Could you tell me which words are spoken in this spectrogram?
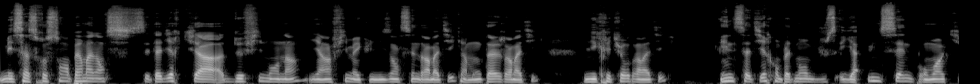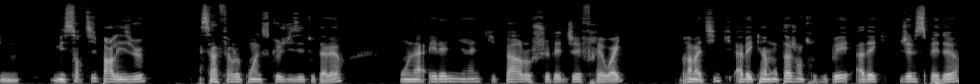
mais ça se ressent en permanence. C'est-à-dire qu'il y a deux films en un. Il y a un film avec une mise en scène dramatique, un montage dramatique, une écriture dramatique, et une satire complètement obvious. Et il y a une scène pour moi qui m'est sortie par les yeux. Ça va faire le point avec ce que je disais tout à l'heure. On a Hélène Mirren qui parle au chevet de Jeffrey White, dramatique, avec un montage entrecoupé avec James Spader,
